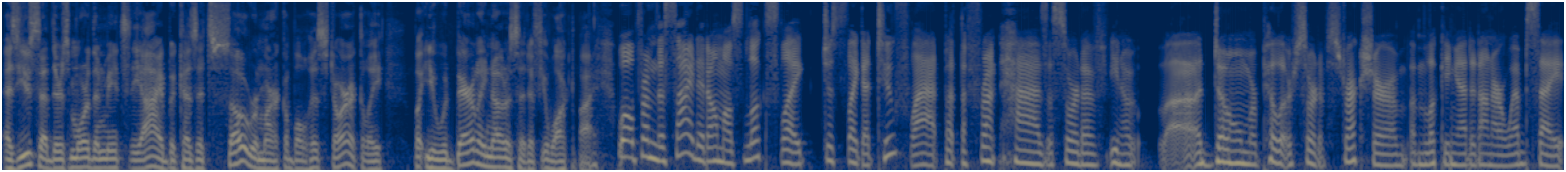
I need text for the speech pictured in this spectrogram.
as you said, there's more than meets the eye because it's so remarkable historically, but you would barely notice it if you walked by. Well, from the side, it almost looks like just like a two flat, but the front has a sort of, you know, a dome or pillar sort of structure. I'm, I'm looking at it on our website.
